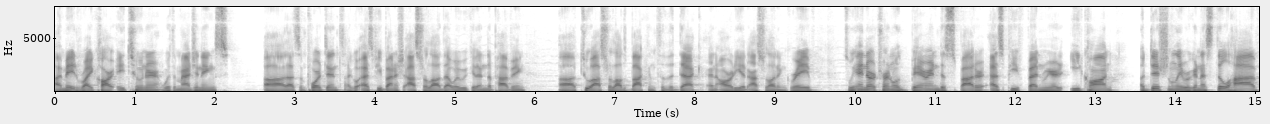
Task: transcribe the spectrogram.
i made Reichardt a tuner with imaginings. Uh, that's important. I go sp banish astrolabe. That way we could end up having uh, two astrolabes back into the deck and already an astrolabe engraved so we end our turn with baron despatter sp fenrir econ. Additionally, we're going to still have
